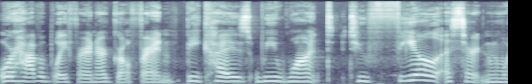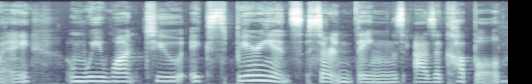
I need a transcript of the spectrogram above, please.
or have a boyfriend or girlfriend because we want to feel a certain way. We want to experience certain things as a couple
